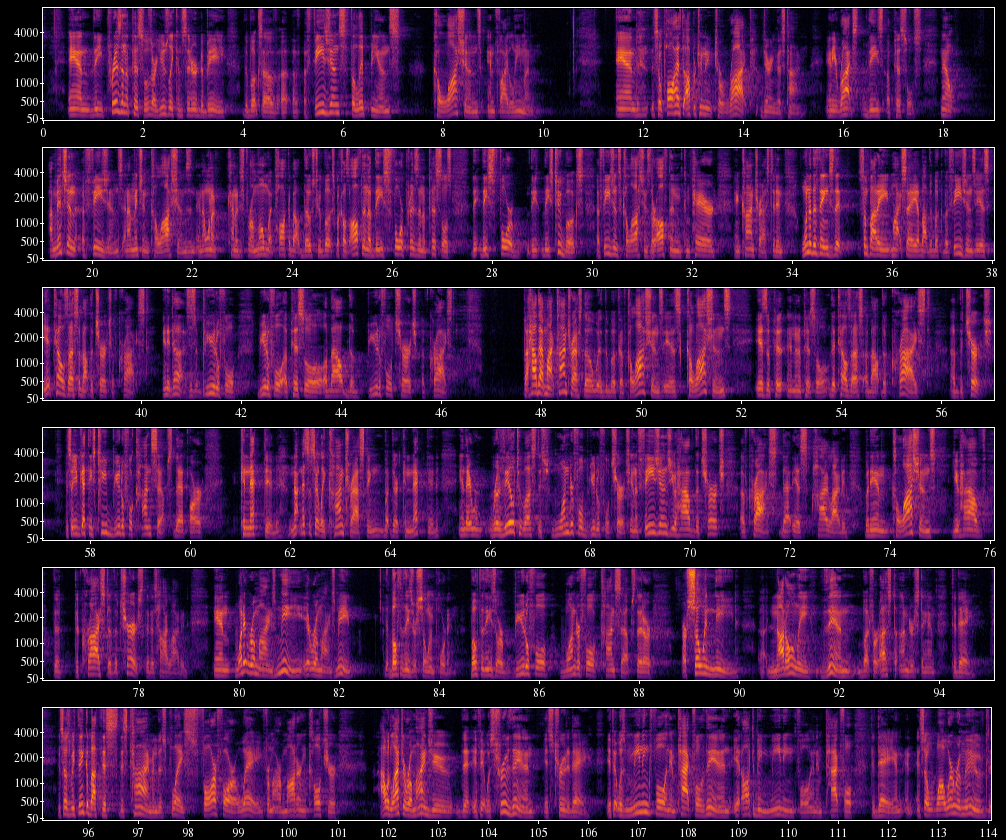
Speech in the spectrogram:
And the prison epistles are usually considered to be the books of, uh, of Ephesians, Philippians, Colossians, and Philemon. And so Paul has the opportunity to write during this time, and he writes these epistles. Now, I mentioned Ephesians and I mentioned Colossians, and, and I want to kind of just for a moment talk about those two books because often of these four prison epistles, the, these four, the, these two books, Ephesians, Colossians, they're often compared and contrasted. And one of the things that somebody might say about the book of Ephesians is it tells us about the church of Christ. And it does. It's a beautiful, beautiful epistle about the beautiful church of Christ. But how that might contrast, though, with the book of Colossians is Colossians is an epistle that tells us about the Christ of the church. And so you've got these two beautiful concepts that are connected, not necessarily contrasting, but they're connected, and they reveal to us this wonderful, beautiful church. In Ephesians, you have the church of Christ that is highlighted, but in Colossians, you have the the Christ of the church that is highlighted. And what it reminds me, it reminds me that both of these are so important. Both of these are beautiful, wonderful concepts that are, are so in need, uh, not only then, but for us to understand today. And so, as we think about this, this time and this place far, far away from our modern culture, I would like to remind you that if it was true then, it's true today. If it was meaningful and impactful then, it ought to be meaningful and impactful today. And, and, and so, while we're removed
